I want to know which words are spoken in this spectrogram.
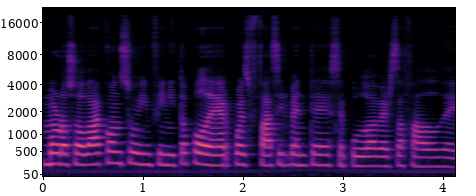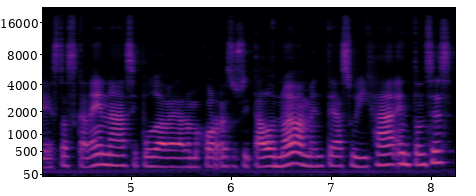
Morozova con su infinito poder pues fácilmente se pudo haber zafado de estas cadenas y pudo haber a lo mejor resucitado nuevamente a su hija. Entonces,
